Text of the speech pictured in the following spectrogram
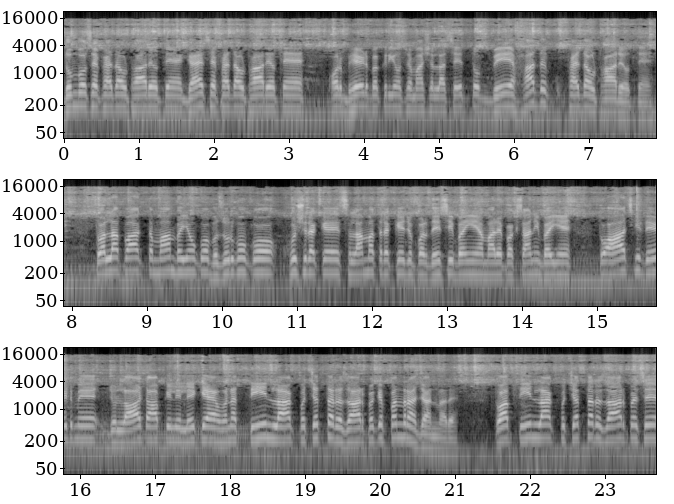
दुम्बों से फ़ायदा उठा रहे होते हैं गाय से फ़ायदा उठा रहे होते हैं और भेड़ बकरियों से, माशाल्लाह से तो बेहद फ़ायदा उठा रहे होते हैं। तो अल्लाह पाक तमाम भाइयों को, बुज़ुर्गों को खुश रखे, सलामत रखे, जो परदेसी भाई हैं, हमारे पाकिस्तानी भाई हैं। तो आज की डेट में जो लाट आपके लिए लेके आया हुआ ना, तीन लाख पचहत्तर हज़ार रुपये के पंद्रह जानवर है। तो आप तीन लाख पचहत्तर हज़ार रुपये से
